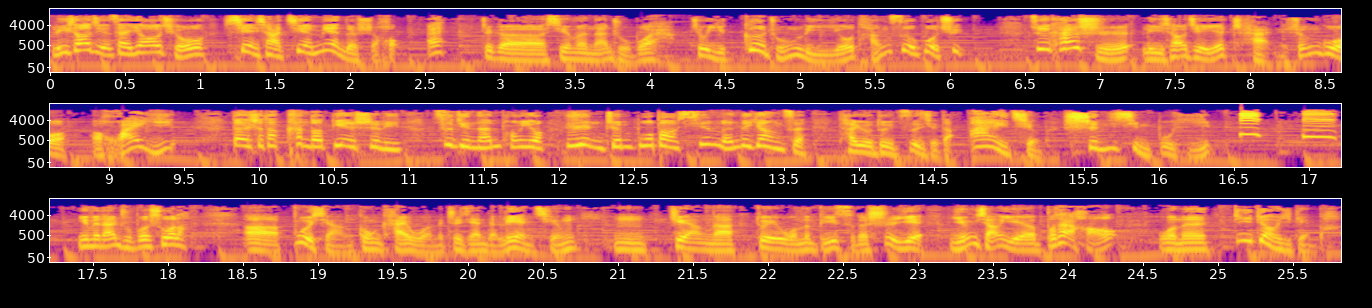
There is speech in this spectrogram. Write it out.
李小姐在要求线下见面的时候，哎，这个新闻男主播呀就以各种理由搪塞过去。最开始李小姐也产生过呃怀疑，但是她看到电视里自己男朋友认真播报新闻的样子，她又对自己的爱情深信不疑。因为男主播说了，呃，不想公开我们之间的恋情，嗯，这样呢，对我们彼此的事业影响也不太好，我们低调一点吧。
